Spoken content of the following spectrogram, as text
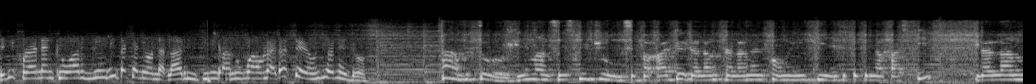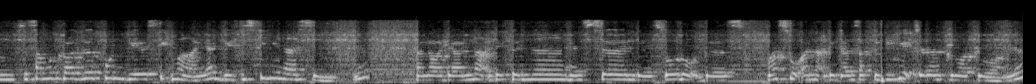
Jadi peranan keluarga ni takkan dia orang nak lari pindah rumah pula doktor. Macam mana tu Ha betul, memang saya setuju sebab ada dalam kalangan komuniti yang kita kenal pasti dalam sesama keluarga pun dia stigma ya, dia diskriminasi ya. Kalau ada anak dia kena Hansen, dia sorok, dia masuk anak dia dalam satu bilik jangan keluar-keluar ya.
